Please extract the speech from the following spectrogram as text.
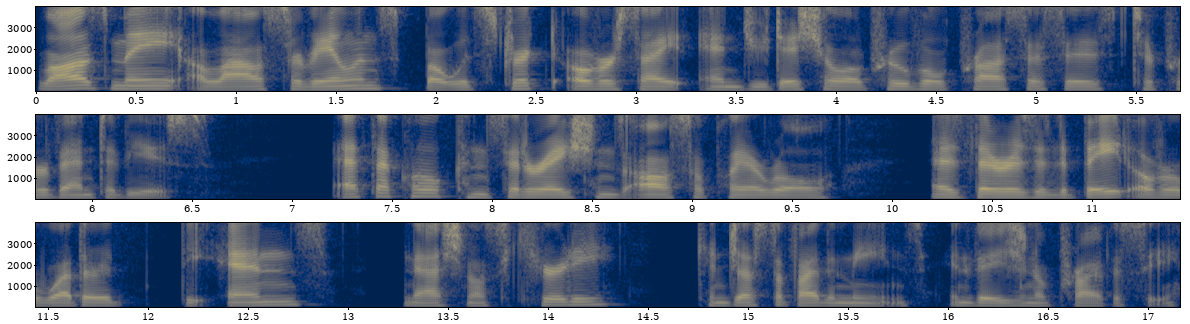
laws may allow surveillance but with strict oversight and judicial approval processes to prevent abuse. Ethical considerations also play a role as there is a debate over whether the ends, national security, can justify the means, invasion of privacy.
